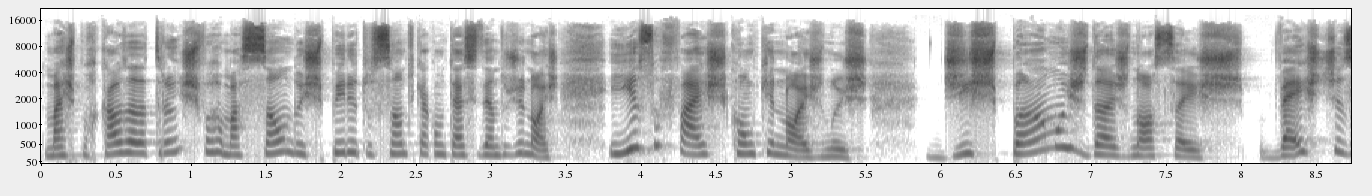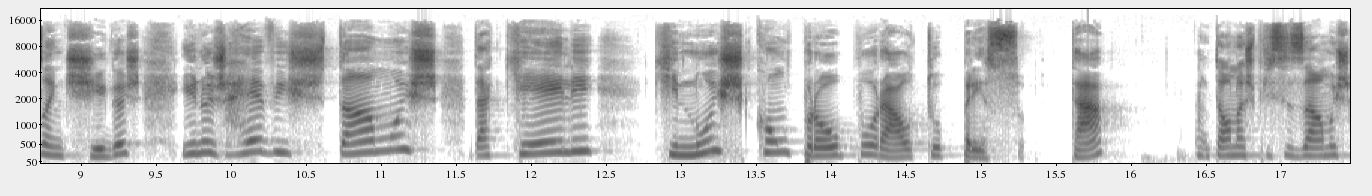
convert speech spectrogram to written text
mas por causa da transformação do Espírito Santo que acontece dentro de nós. E isso faz com que nós nos despamos das nossas vestes antigas e nos revistamos daquele que nos comprou por alto preço, tá? Então nós precisamos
